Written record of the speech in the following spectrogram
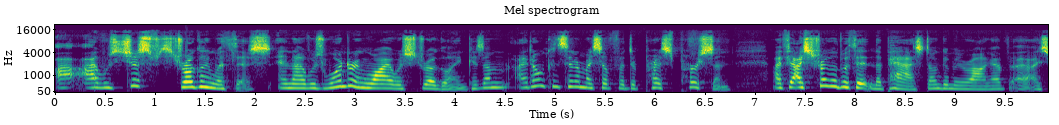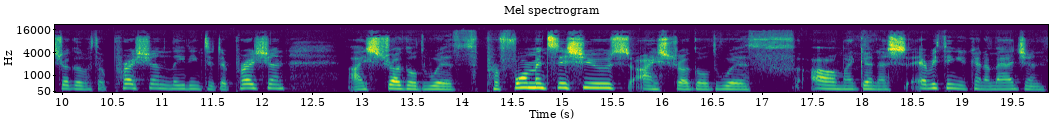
I, was just struggling with this, and I was wondering why I was struggling because I'm I don't consider myself a depressed person. I've, I struggled with it in the past. Don't get me wrong. I've, I struggled with oppression leading to depression. I struggled with performance issues. I struggled with oh my goodness, everything you can imagine.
